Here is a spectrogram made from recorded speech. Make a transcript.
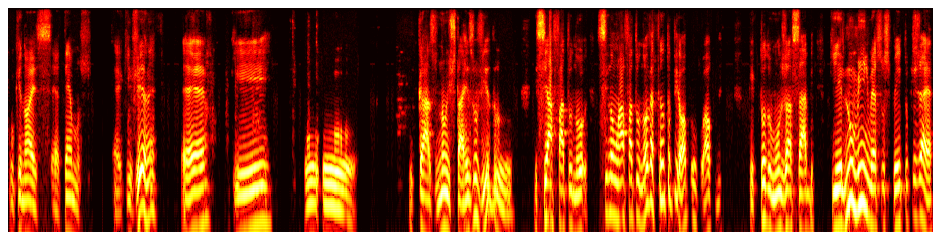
o que nós é, temos é, que ver né, é que o, o, o caso não está resolvido, e se há fato novo, se não há fato novo, é tanto pior para o Alckmin, né? porque todo mundo já sabe que ele, no mínimo, é suspeito, que já é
